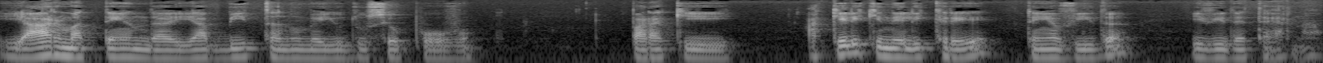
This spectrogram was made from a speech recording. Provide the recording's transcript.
e arma tenda e habita no meio do seu povo, para que aquele que nele crê tenha vida e vida eterna.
